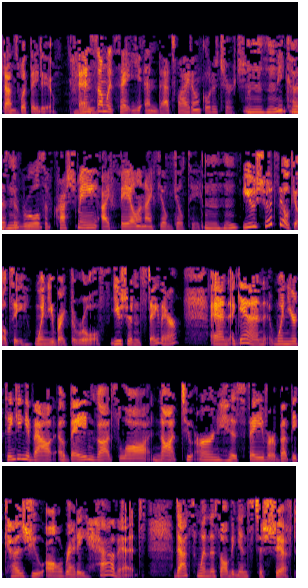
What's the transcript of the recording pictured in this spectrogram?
That's what they do. And some would say, yeah, and that's why I don't go to church. Mhm, Because mhm. the rules have crushed me, I fail and I feel guilty. hmm You should feel guilty when you break the rules. You shouldn't stay there. And again, when you're thinking about obeying God's law, not to earn his favor, but because you already have it, that's when this all begins to shift.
